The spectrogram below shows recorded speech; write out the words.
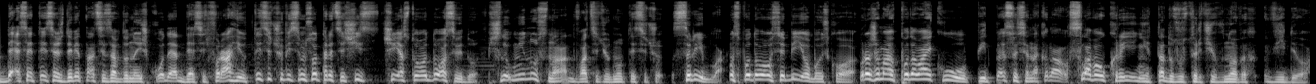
10 тисяч 19 завданої шкоди, 10 фрагів, 1836 чистого досвіду. Пішли в мінус на 21 тисячу срібла. Сподобався бій обов'язково. Прожимай вподобайку, підписуйся на канал. Слава Україні та до зустрічі в нових відео.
